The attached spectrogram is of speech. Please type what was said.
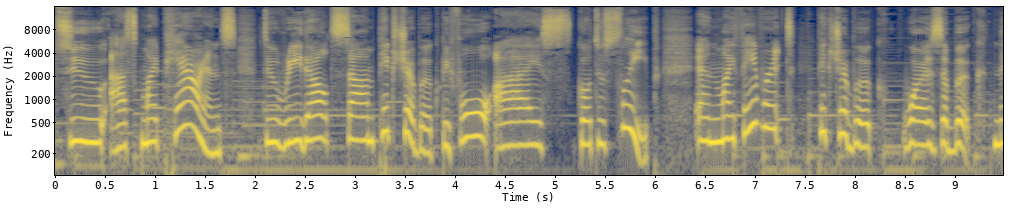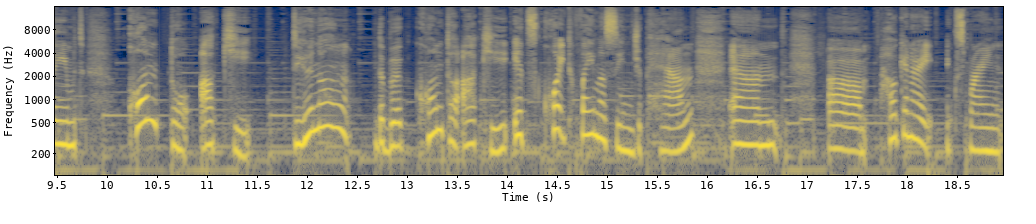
to ask my parents to read out some picture book before I go to sleep. And my favorite picture book was a book named Konto Aki. Do you know the book Konto Aki? It's quite famous in Japan. And um, how can I explain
